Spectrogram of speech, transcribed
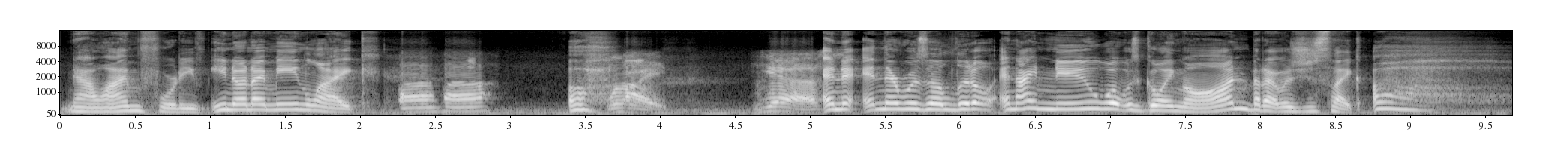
Now I'm 40." You know what I mean? Like, Uh huh. oh. Right. Yes. And and there was a little and I knew what was going on, but I was just like, "Oh,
